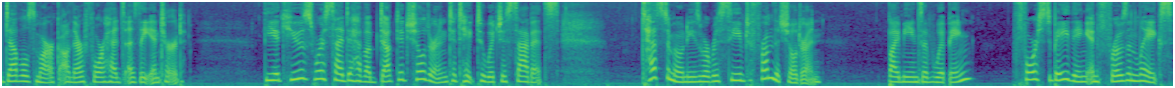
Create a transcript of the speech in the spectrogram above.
devil's mark on their foreheads as they entered. The accused were said to have abducted children to take to witches' sabbaths. Testimonies were received from the children by means of whipping, forced bathing in frozen lakes,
